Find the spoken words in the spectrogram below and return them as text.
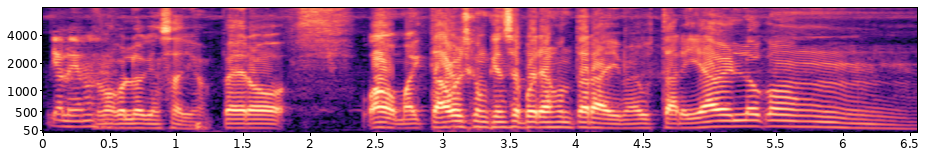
Ya lo ya no No sé. me acuerdo quién salió. Pero. Wow, Mike Towers, ¿con quién se podría juntar ahí? Me gustaría verlo con.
